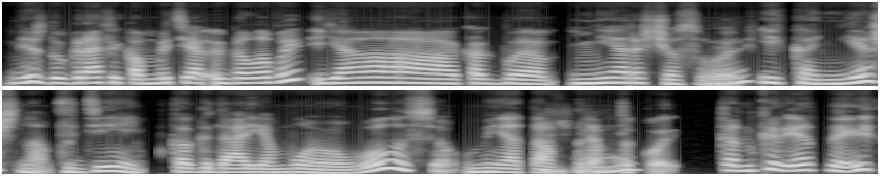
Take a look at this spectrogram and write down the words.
между графиком мытья головы я как бы не расчесываю. И, конечно, в день, когда я мою волосы, у меня там прям такой конкретный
